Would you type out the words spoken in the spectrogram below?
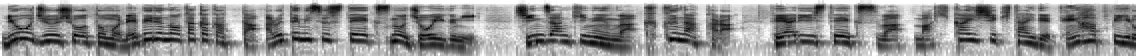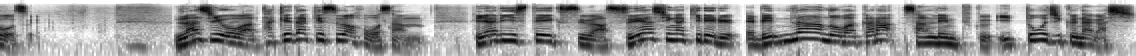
両重賞ともレベルの高かったアルテミスステークスの上位組。新山記念はククナから。フェアリーステークスは巻き返し期待でテンハッピーローズラジオは武田家スワホーさん。フェアリーステークスは末足が切れるベンラーノバから3連複一等軸流し。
